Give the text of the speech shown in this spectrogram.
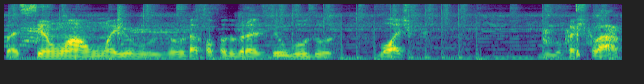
vai ser um a um aí o jogo da Copa do Brasil, o gol do. Lógico. Do Lucas Claro.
